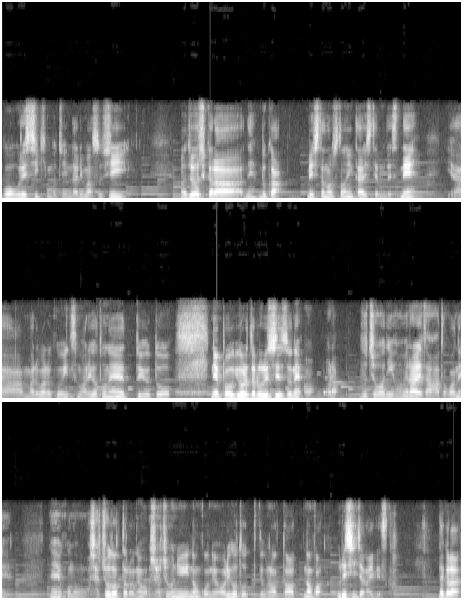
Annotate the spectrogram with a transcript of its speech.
こう嬉しい気持ちになりますしまあ、上司からね、部下、目下の人に対してもですね、いやー、まるくんいつもありがとうねって言うと、ね、やっぱ言われたら嬉しいですよね。あ、あら、部長に褒められたとかね、ね、この社長だったらね、社長になんかね、ありがとうって言ってもらった、なんか嬉しいじゃないですか。だから、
